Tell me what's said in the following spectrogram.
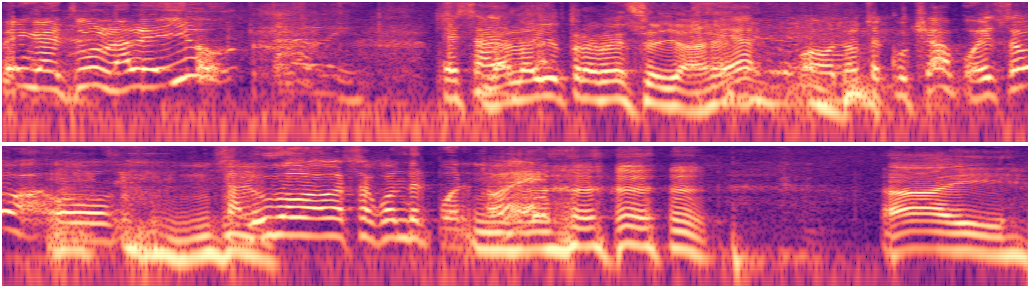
Venga, tú, ¿la leído? Esa... La he leído tres veces ya, ¿eh? ¿Eh? O no te he escuchado, pues eso. O saludo a San Juan del Puerto, ¿eh? Ay.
